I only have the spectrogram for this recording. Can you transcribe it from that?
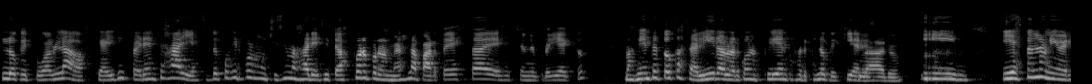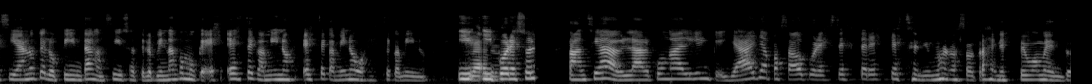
lo que tú hablabas, que hay diferentes áreas, tú te puedes ir por muchísimas áreas, si te vas por por lo menos la parte esta de gestión de proyectos, más bien te toca salir, hablar con los clientes, ver qué es lo que quieres. Claro. Y, y esto en la universidad no te lo pintan así, o sea, te lo pintan como que es este camino, es este camino o es este camino. Y, y por eso la importancia de hablar con alguien que ya haya pasado por este estrés que tenemos nosotras en este momento.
